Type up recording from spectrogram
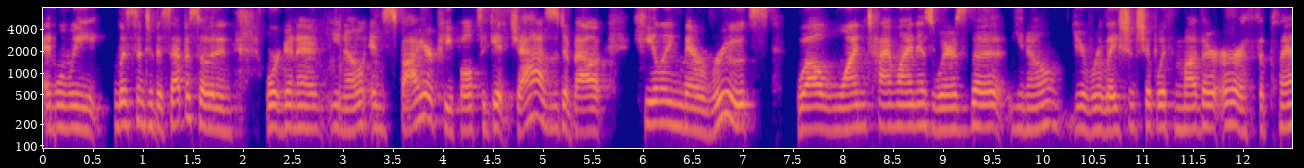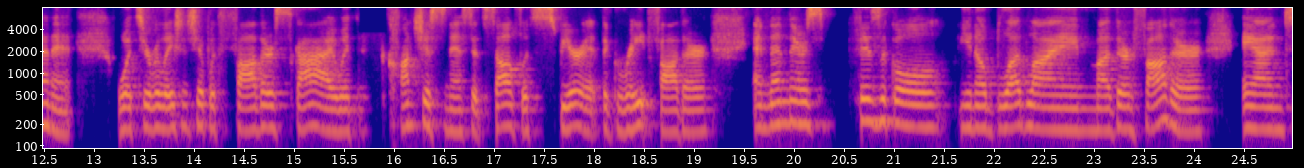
And when we listen to this episode and we're going to you know inspire people to get jazzed about healing their roots well one timeline is where's the you know your relationship with mother earth the planet? What's your relationship with father sky with consciousness itself with spirit the great father? And then there's physical, you know, bloodline, mother, father. And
